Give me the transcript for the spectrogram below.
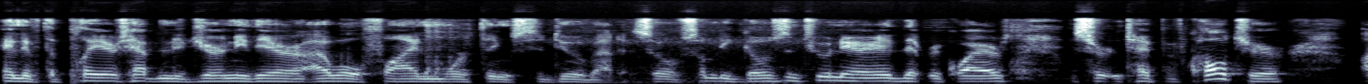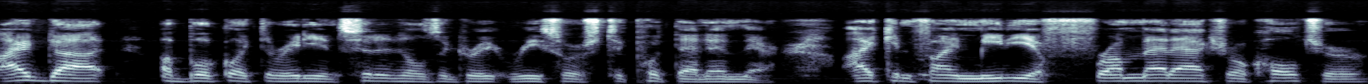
And if the players happen to journey there, I will find more things to do about it. So if somebody goes into an area that requires a certain type of culture, I've got a book like The Radiant Citadel is a great resource to put that in there. I can find media from that actual culture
